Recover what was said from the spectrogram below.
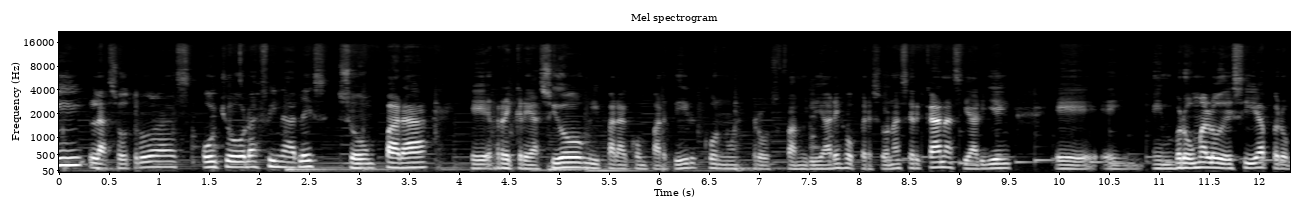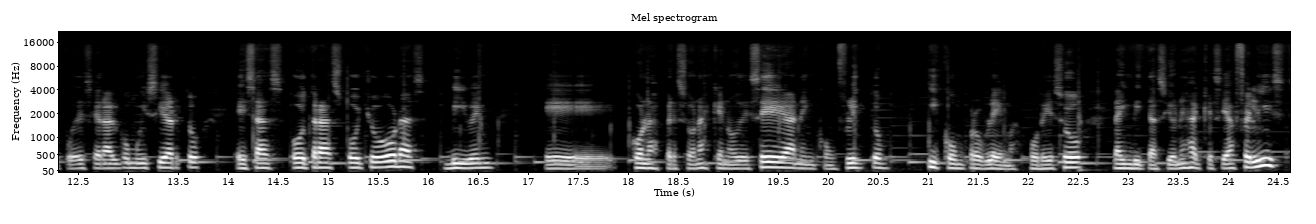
y las otras ocho horas finales son para eh, recreación y para compartir con nuestros familiares o personas cercanas. Si alguien eh, en, broma lo decía, pero puede ser algo muy cierto, esas otras ocho horas viven eh, con las personas que no desean, en conflictos y con problemas. Por eso la invitación es a que seas feliz,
